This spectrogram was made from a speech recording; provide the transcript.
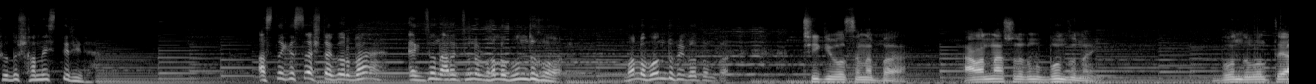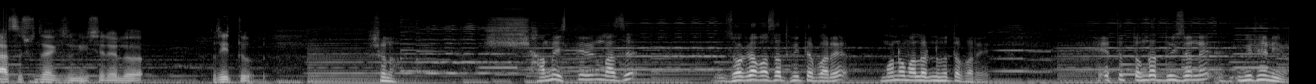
শুধু স্বামী স্ত্রী না। আজ থেকে চেষ্টা করবা একজন আরেকজনের ভালো বন্ধু হওয়ার। ভালো বন্ধু হইবা তোমরা। ঠিকই বলছেন আব্বা। আমার না আসলে কোনো বন্ধু নাই। বন্ধু বলতে আছে শুধু একজনই সেটা হলো ঋতু। শোনো স্বামী স্ত্রীর মাঝে ঝগড়া বাসাত হইতে পারে মনোমালিন্য হতে পারে। এতে তোমরা দুইজনে মিঠে নিও।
